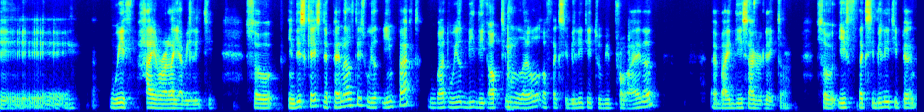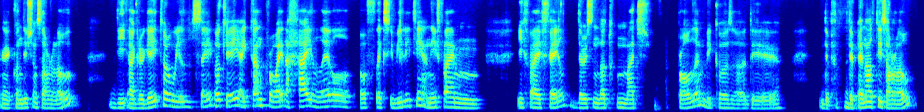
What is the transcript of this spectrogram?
uh, with high reliability. So in this case, the penalties will impact what will be the optimal level of flexibility to be provided uh, by this aggregator. So if flexibility uh, conditions are low, the aggregator will say, okay, I can provide a high level of flexibility. And if I'm, if I fail, there is not much problem because uh, the, the, the, penalties are low.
